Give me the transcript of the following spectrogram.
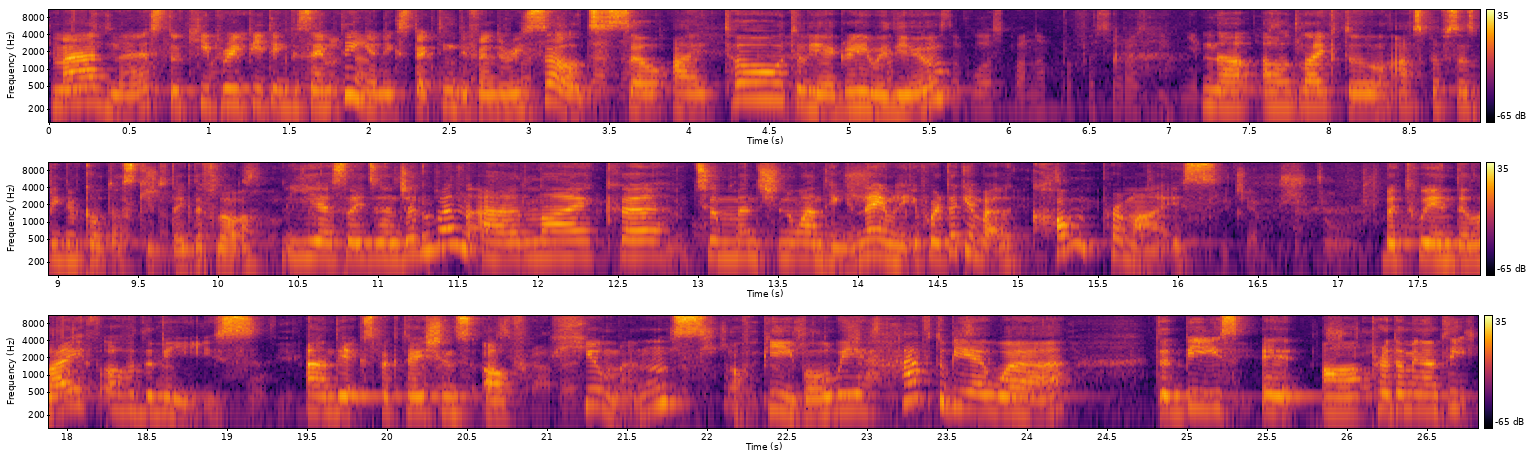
madness to keep repeating the same thing and expecting different results. So I totally agree with you. Now, I would like to ask Professor Zbigniew Kołtowski to take the floor. Yes, ladies and gentlemen, I'd like uh, to mention one thing. Namely, if we're talking about a compromise between the life of the bees and the expectations of humans, of people, we have to be aware that bees eh, are predominantly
